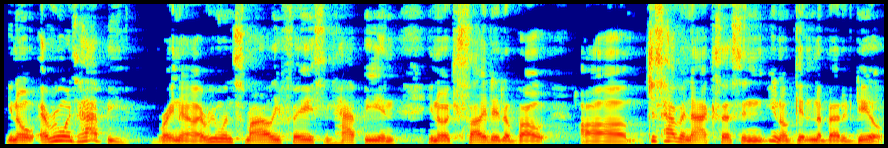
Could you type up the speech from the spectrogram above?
you know, everyone's happy right now. Everyone's smiley face and happy and, you know, excited about uh, just having access and, you know, getting a better deal.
